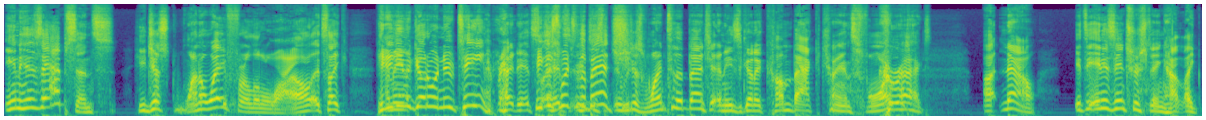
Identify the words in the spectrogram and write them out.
in his absence. He just went away for a little while. It's like He I didn't mean, even go to a new team. Right. It's, he just went to the he just- bench. he just went to the bench, and he's going to come back transformed. Correct. Uh, now, it, it is interesting how like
